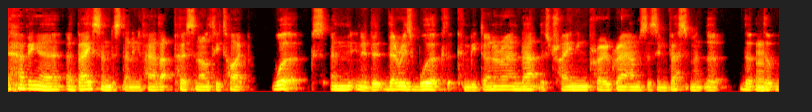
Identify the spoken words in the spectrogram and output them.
having a, a, base understanding of how that personality type works and you know th- there is work that can be done around that there's training programs there's investment that that, mm. that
